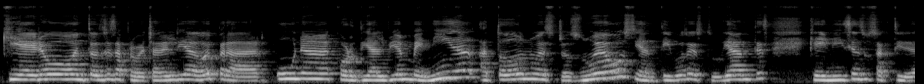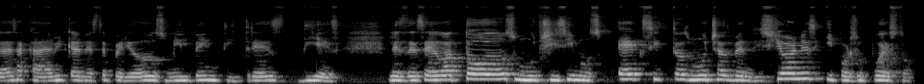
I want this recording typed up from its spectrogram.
Quiero entonces aprovechar el día de hoy para dar una cordial bienvenida a todos nuestros nuevos y antiguos estudiantes que inician sus actividades académicas en este periodo 2023-10. Les deseo a todos muchísimos éxitos, muchas bendiciones y por supuesto,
